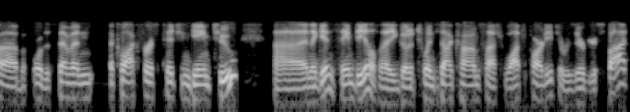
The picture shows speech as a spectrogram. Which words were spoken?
uh, before the seven o'clock first pitch in Game Two. Uh, and again, same deal. Uh, you go to twins.com slash watch party to reserve your spot.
